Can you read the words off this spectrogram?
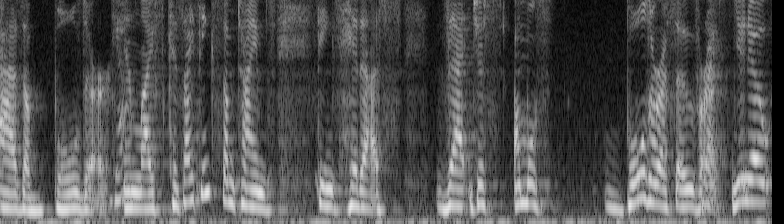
as a boulder yeah. in life because I think sometimes things hit us that just almost boulder us over. Right. You know,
